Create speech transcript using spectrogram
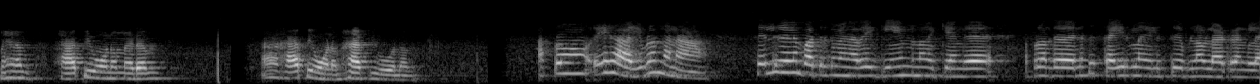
மேம் ஹாப்பி ஓணம் மேடம் ஆ ஹாப்பி ஓணம் ஹாப்பி ஓணம் அப்புறம் ஏஹா இவன் தானா செல்லுலாம் பார்த்துருக்கேன் நிறைய கேம்லாம் வைக்காங்க அப்புறம் அந்த எனக்கு கயிறுலாம் இழுத்து அப்படிலாம் விளையாடுறாங்களே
